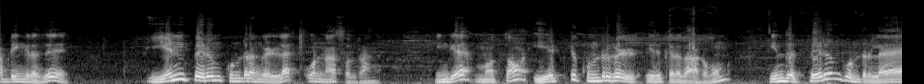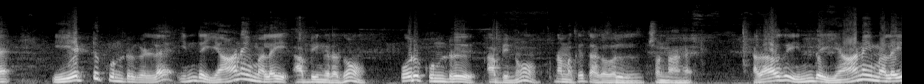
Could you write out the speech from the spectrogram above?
அப்படிங்கிறது எண் பெரும் குன்றங்களில் ஒன்றா சொல்கிறாங்க இங்கே மொத்தம் எட்டு குன்றுகள் இருக்கிறதாகவும் இந்த பெருங்குன்றில் எட்டு குன்றுகளில் இந்த யானைமலை அப்படிங்கிறதும் ஒரு குன்று அப்படின்னும் நமக்கு தகவல் சொன்னாங்க. அதாவது இந்த யானைமலை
